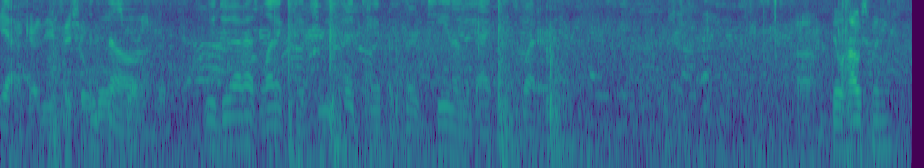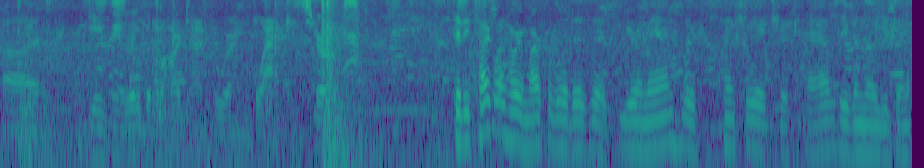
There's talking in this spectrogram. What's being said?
Yeah. Like are the official rules So- we're under. we do have athletic tape, so we could tape a 13 on the back of the sweater. Uh, Bill Hausman uh, gave me a little bit of a hard time for wearing black stirrups. Did he talk about how remarkable it is that you're a man who accentuates your calves even though you don't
